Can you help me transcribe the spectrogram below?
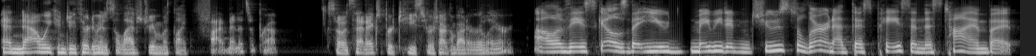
And now we can do 30 minutes of live stream with like five minutes of prep so it's that expertise you were talking about earlier. All of these skills that you maybe didn't choose to learn at this pace and this time, but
